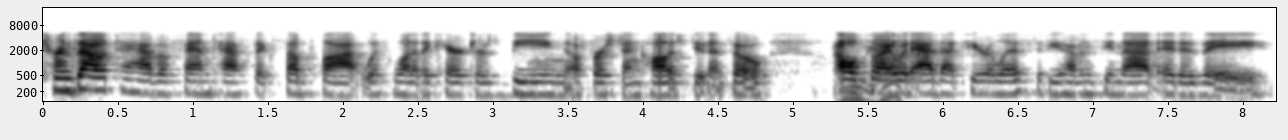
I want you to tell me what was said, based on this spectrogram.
turns out to have a fantastic subplot with one of the characters being a first-gen college student. So, Oh, also yeah. I would add that to your list if you haven't seen that. It is a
